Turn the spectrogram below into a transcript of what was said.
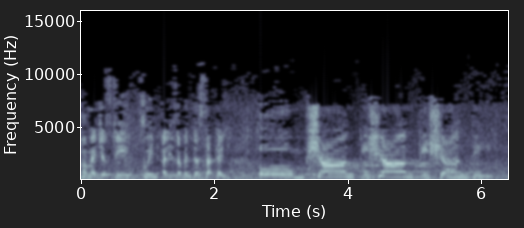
Her Majesty Queen Elizabeth II. Om Shanti Shanti Shanti.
